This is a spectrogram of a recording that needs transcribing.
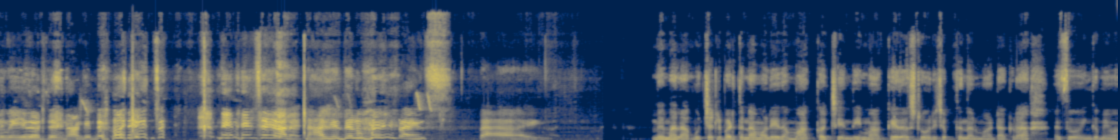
నువ్వు ఏదో వచ్చాయి నాకైతే. నేనేం చేయాలి నాకైతే. ఫ్రెండ్స్ బాయ్ మేము అలా ముచ్చట్లు పెడుతున్నామో లేదో మా అక్క వచ్చింది. మా అక్క ఏదో స్టోరీ చెప్తుంది అనమాట అక్కడ. సో ఇంకా మేము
